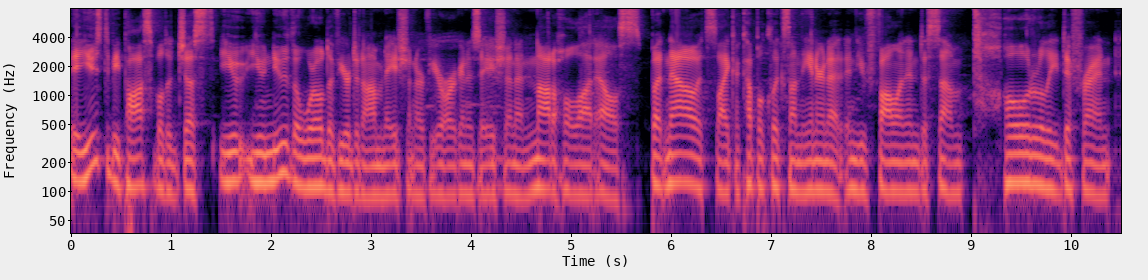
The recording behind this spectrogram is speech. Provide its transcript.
it used to be possible to just you you knew the world of your denomination or of your organization and not a whole lot else. But now it's like a couple clicks on the internet and you've fallen into some totally different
